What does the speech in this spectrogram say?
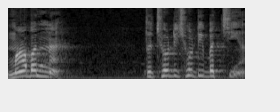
माँ बनना है। तो छोटी छोटी बच्चियाँ।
